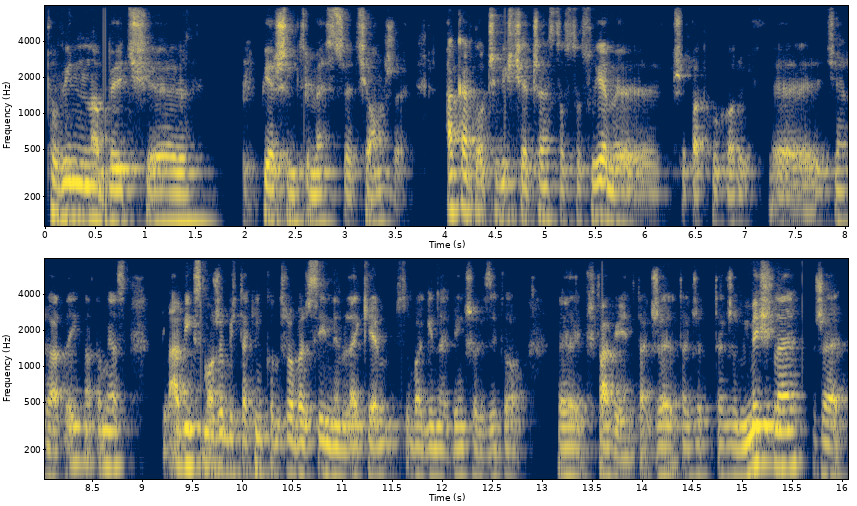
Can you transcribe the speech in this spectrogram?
powinno być e, w pierwszym trymestrze ciąży. Akard oczywiście często stosujemy w przypadku chorych e, ciężarnych, natomiast Plavix może być takim kontrowersyjnym lekiem z uwagi na większe ryzyko e, krwawień. Także, także, także myślę, że,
